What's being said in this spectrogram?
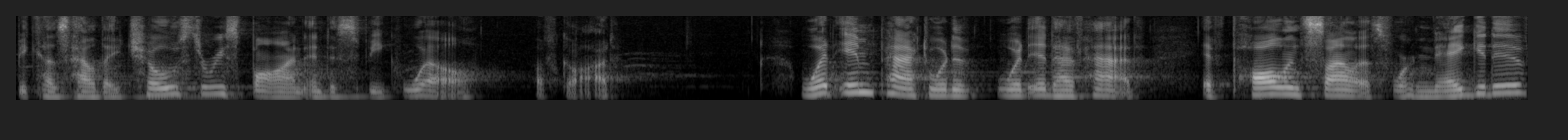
because how they chose to respond and to speak well of God. What impact would, have, would it have had if Paul and Silas were negative,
